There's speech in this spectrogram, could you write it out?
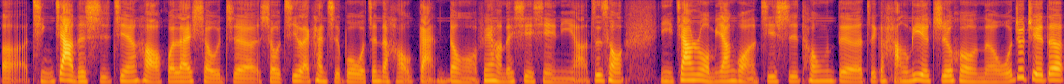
呃请假的时间哈，回来守着手机来看直播，我真的好感动哦，非常的谢谢谢你啊！自从你加入我们央广即时通的这个行列之后呢，我就觉得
